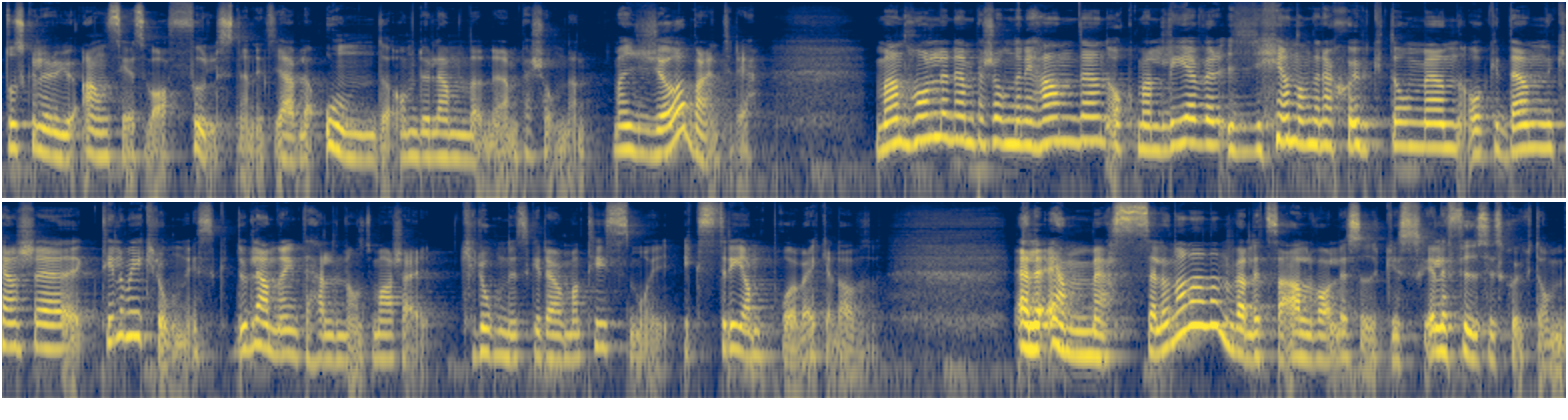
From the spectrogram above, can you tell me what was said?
då skulle du ju anses vara fullständigt jävla ond om du lämnade den personen. Man gör bara inte det. Man håller den personen i handen och man lever igenom den här sjukdomen och den kanske till och med är kronisk. Du lämnar inte heller någon som har så här kronisk reumatism och är extremt påverkad av eller MS eller någon annan väldigt så allvarlig psykisk eller fysisk sjukdom.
